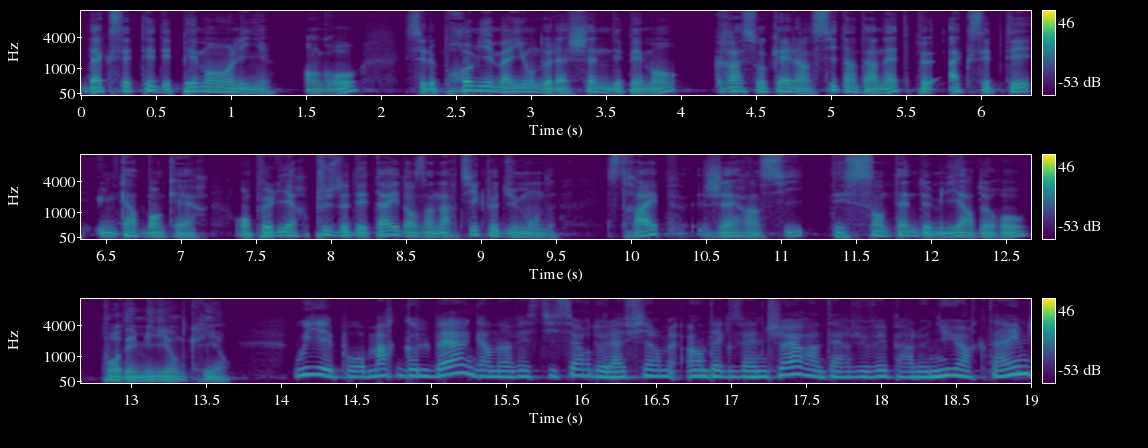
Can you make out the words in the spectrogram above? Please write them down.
d'accepter des paiements en ligne. En gros, c'est le premier maillon de la chaîne des paiements grâce auquel un site internet peut accepter une carte bancaire. On peut lire plus de détails dans un article du Monde. Stripe gère ainsi des centaines de milliards d'euros pour des millions de clients. Oui, et pour Mark Goldberg, un investisseur de la firme Index Venture, interviewé par le New York Times,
